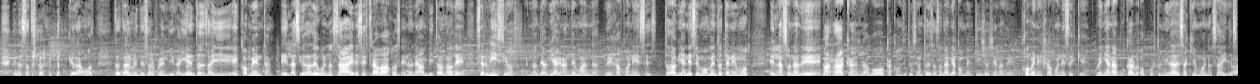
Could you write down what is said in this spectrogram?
Y nosotros nos quedamos totalmente sorprendidos. Y entonces ahí eh, comentan, es la ciudad de Buenos Aires, es trabajos en un ámbito ¿no? de servicios, donde había gran demanda de japoneses. Todavía en ese momento tenemos en la zona de Barracas, La Boca, Constitución, toda esa zona había conventillos llenos de jóvenes japoneses que venían a buscar oportunidades aquí en Buenos Aires.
